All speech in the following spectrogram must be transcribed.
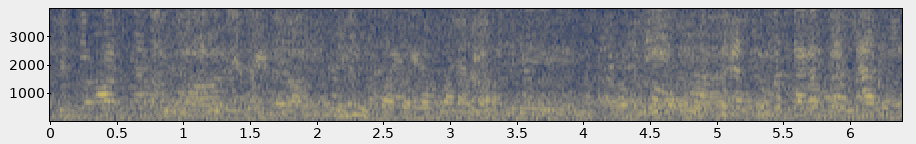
Hindi pa natin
